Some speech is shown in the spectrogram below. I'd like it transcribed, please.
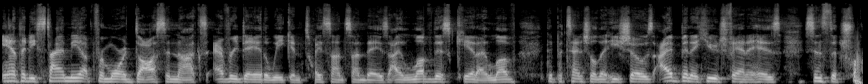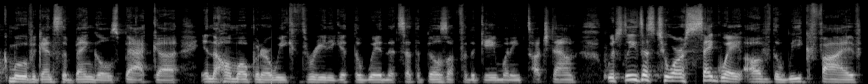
Anthony, sign me up for more Dawson Knox every day of the week and twice on Sundays. I love this kid. I love the potential that he shows. I've been a huge fan of his since the truck move against the Bengals back uh, in the home opener week three to get the win that set the Bills up for the game winning touchdown, which leads us to our segue of the week five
